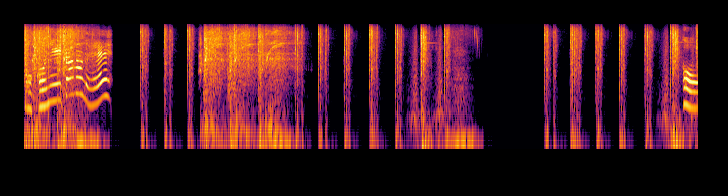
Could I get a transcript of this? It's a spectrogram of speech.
ここにいたのね。ここ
